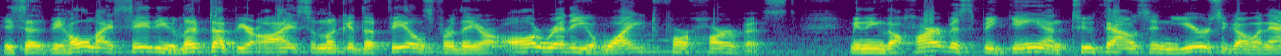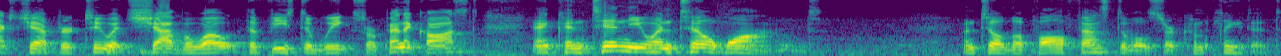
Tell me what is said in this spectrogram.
He says, Behold, I say to you, lift up your eyes and look at the fields, for they are already white for harvest. Meaning the harvest began 2,000 years ago in Acts chapter 2 at Shavuot, the Feast of Weeks or Pentecost, and continue until what? Until the fall festivals are completed.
